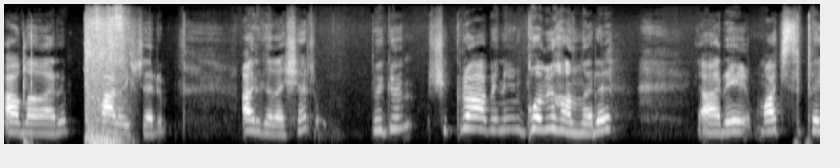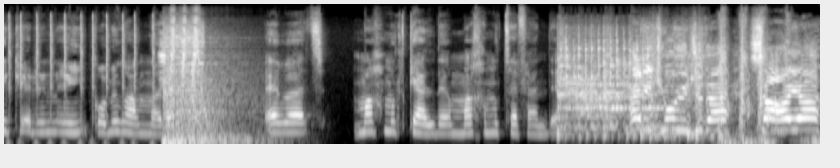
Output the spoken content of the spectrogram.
ablalarım, kardeşlerim. Arkadaşlar bugün Şükrü abinin komik anları yani maç spikerinin komik anları. Evet Mahmut geldi Mahmut efendi. Her iki oyuncu da sahaya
